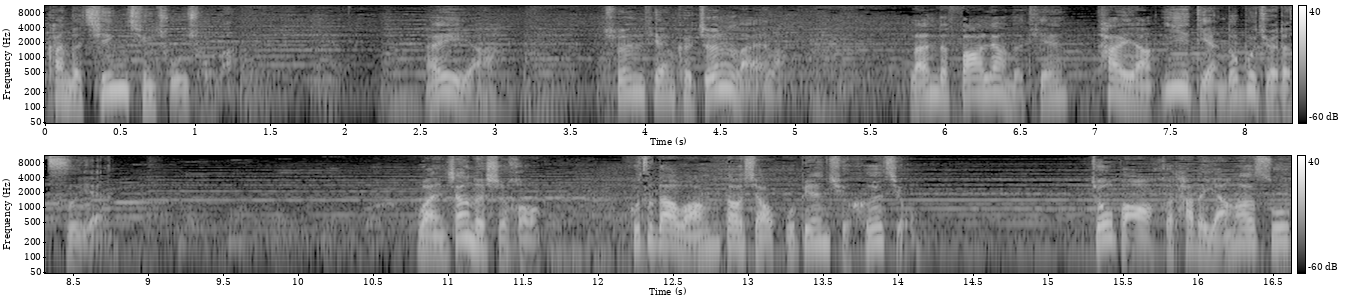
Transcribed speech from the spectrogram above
看得清清楚楚了。哎呀！春天可真来了，蓝得发亮的天，太阳一点都不觉得刺眼。晚上的时候，胡子大王到小湖边去喝酒。周宝和他的杨阿苏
